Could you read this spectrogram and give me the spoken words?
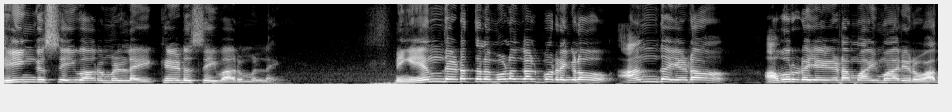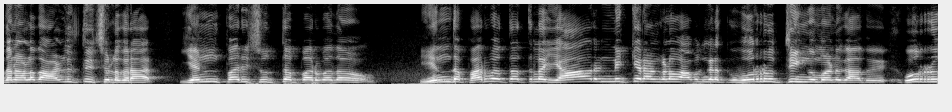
தீங்கு செய்வாரும் இல்லை கேடு செய்வாரும் இல்லை. நீங்க எந்த இடத்துல முழங்கால் போடுறீங்களோ அந்த இடம் அவருடைய இடமாய் மாறிடும் அதனால தான் அழுத்தி சொல்லுகிறார் என் பரிசுத்த பர்வதம். இந்த பர்வதத்துல யார் நிற்கிறாங்களோ அவங்களுக்கு ஒரு தீங்கும் அணுகாது ஒரு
